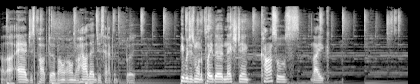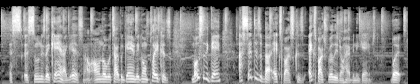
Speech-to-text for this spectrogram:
Uh, ad just popped up. I don't, I don't know how that just happened, but people just want to play the next gen consoles like as, as soon as they can, I guess. I don't know what type of game they're gonna play because most of the game. I said this about Xbox because Xbox really don't have any games, but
